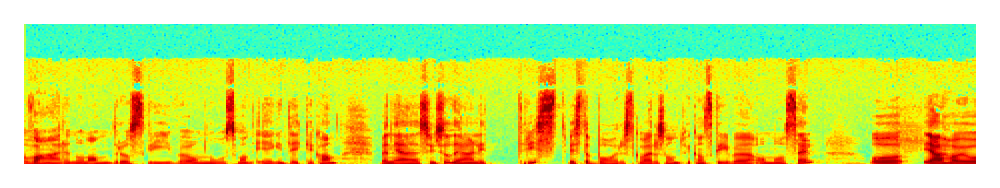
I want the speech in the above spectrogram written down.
og være noen andre og skrive om noe som man egentlig ikke kan. Men jeg syns jo det er litt trist hvis det bare skal være sånn. Vi kan skrive om oss selv. Og jeg har jo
